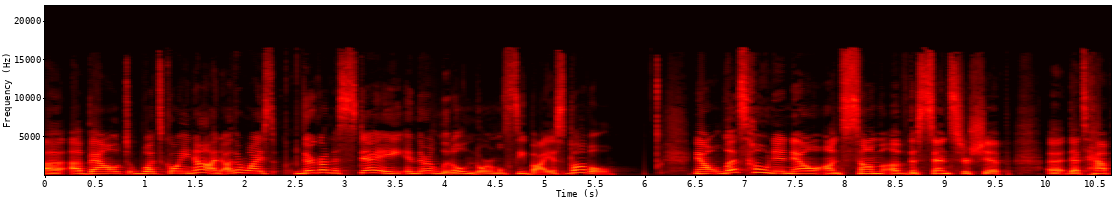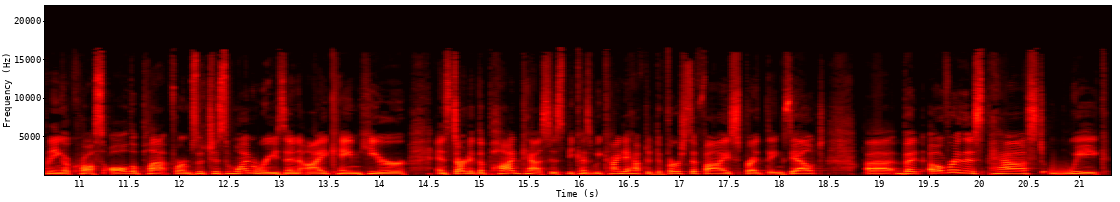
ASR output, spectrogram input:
uh, about what's going on. Otherwise they're going to stay in their little normalcy bias bubble. Now, let's hone in now on some of the censorship uh, that's happening across all the platforms, which is one reason I came here and started the podcast, is because we kind of have to diversify, spread things out. Uh, but over this past week,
